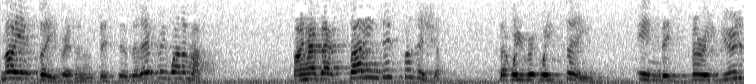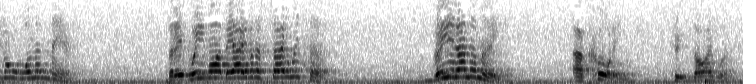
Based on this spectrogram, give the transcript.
May it be, brethren and sisters, that every one of us may have that same disposition that we, we see in this very beautiful woman Mary. That if we might be able to say with her, Be it unto me according to thy word.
